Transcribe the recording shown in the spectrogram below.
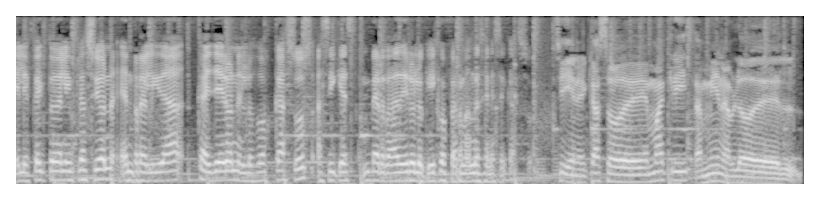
el efecto de la inflación, en realidad cayeron en los dos casos, así que es verdadero lo que dijo Fernández en ese caso. Sí, en el caso de Macri también habló del,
